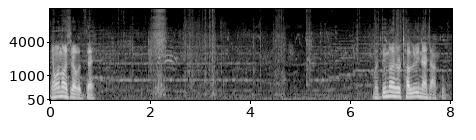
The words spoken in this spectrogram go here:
એમાં નો છે બધા બધું નો ઠલવી ના છે આખું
